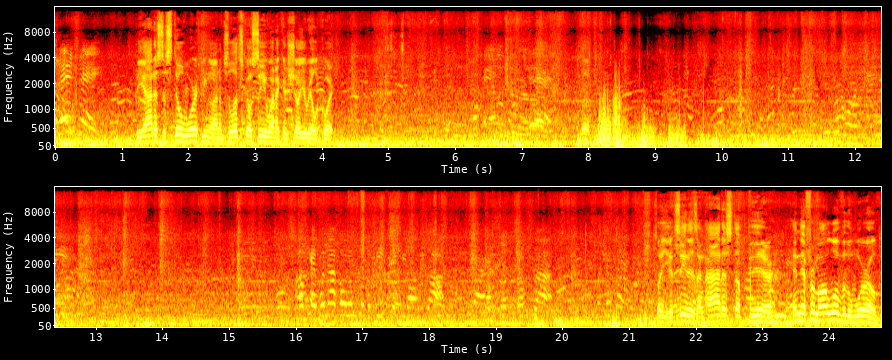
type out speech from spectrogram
JJ. The artists are still working on them, so let's go see what I can show you real quick. Can see there's an artist up there, and they're from all over the world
